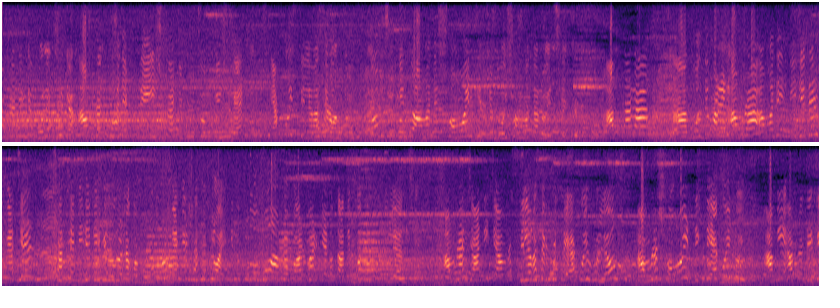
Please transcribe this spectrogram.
আপনাদেরকে বলেছি যে আমরা দু হাজার তেইশ ব্যাচ এবং চব্বিশ ব্যাচ একই সিলেবাসের অন্তর্ভুক্ত কিন্তু আমাদের সময়ের ক্ষেত্রে বৈষম্যতা রয়েছে আপনারা আহ, বলতে পারেন আমরা আমাদের নিজেদের ব্যাচের সাথে নিজেদেরকে তুলনা করব অন্য ব্যাচের সাথে নয় কিন্তু তবুও আমরা বারবার কেন তাদের কথা তুলে আনছি আমরা জানি যে আমরা সিলেবাসের ক্ষেত্রে একই হলেও আমরা সময়ের দিক দিয়ে একই নই আমি আপনাদেরকে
